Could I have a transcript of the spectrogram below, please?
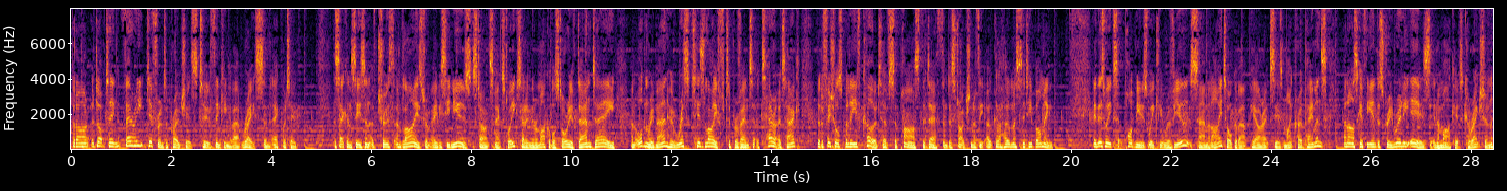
but are adopting very different approaches to thinking about race and equity. The second season of Truth and Lies from ABC News starts next week, telling the remarkable story of Dan Day, an ordinary man who risked his life to prevent a terror attack that officials believe could have surpassed the death and destruction of the Oklahoma City bombing. In this week's Podnews Weekly Review, Sam and I talk about PRX's micropayments and ask if the industry really is in a market correction.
